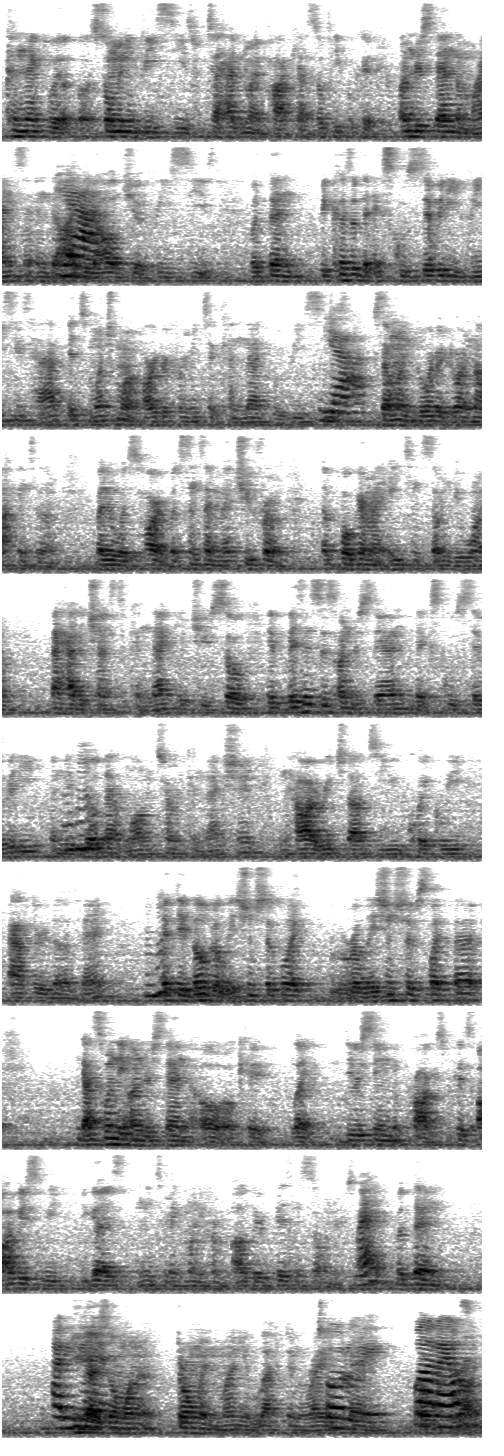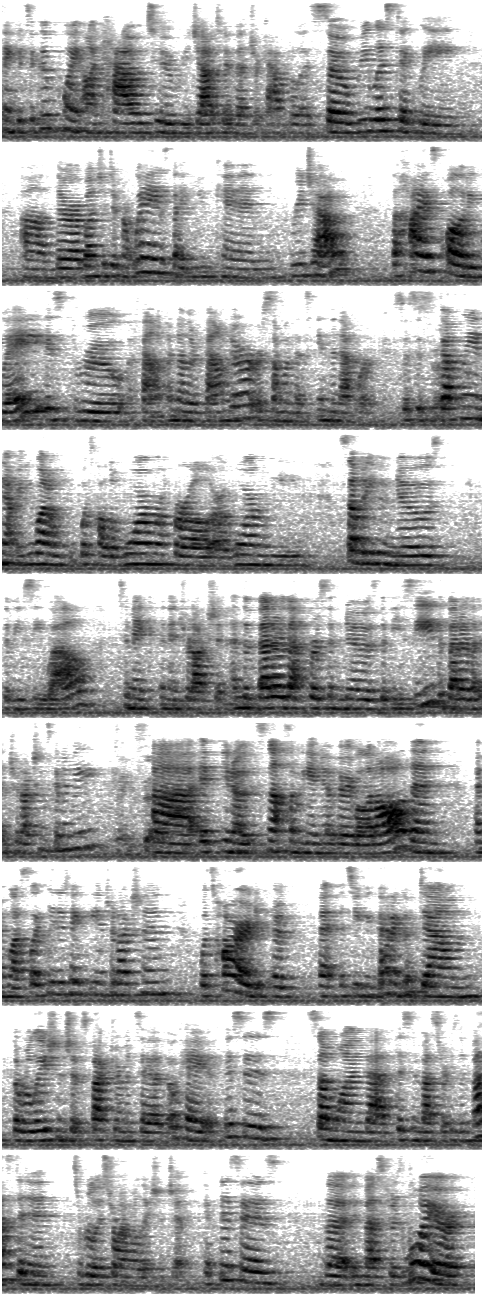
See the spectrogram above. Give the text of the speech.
connect with uh, so many VCs to have in my podcast so people could understand the mindset and the Yeah. ideology of VCs. But then because of the exclusivity VCs have, it's much more harder for me to connect with VCs. Yeah. Because I went door to door knocking to them. But it was hard. But since I met you from a program at 1871, I had a chance to connect with you. So if businesses understand the exclusivity and they Mhm. build that long-term connection and how I reached out to you quickly after the event, Mhm. if they build relationship like relationships like that, that's when they understand. Oh, okay, like they're seeing the progress because obviously you guys need to make money from other business owners. Right. But then How do you, you get guys it? don't want to throw in money left and right. Totally. Well, and I also think it's a good point on how to reach out to a venture capitalist. So realistically, um, there are a bunch of different ways that you can reach out. The highest quality way is through a found, another founder or someone that's in the network. So it's Exactly. definitely a network. You want a, what's called a warm referral or a warm lead, somebody who knows the VC well to make an introduction. And the better that person knows the VC, the better that introduction is gonna be. Exactly. Uh, if, you know, it's not somebody I know very well at all, then I'm less likely to take the introduction. What's hard uh, is you can kind of go down the relationship spectrum and say like, okay, if this is someone that this investor has invested in, it's a really strong relationship. If this is the investor's lawyer,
